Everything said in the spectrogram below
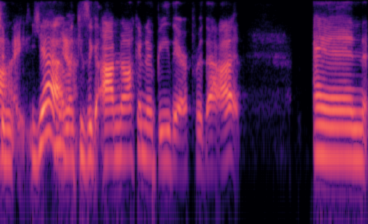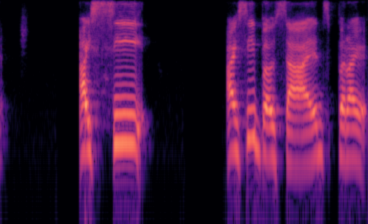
to me. Yeah, Yeah. like he's like, I'm not going to be there for that. And I see, I see both sides, but I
